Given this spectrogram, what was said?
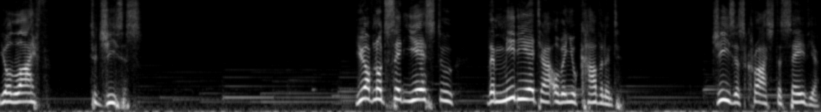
your life to Jesus. You have not said yes to the mediator of a new covenant. Jesus Christ, the Savior.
